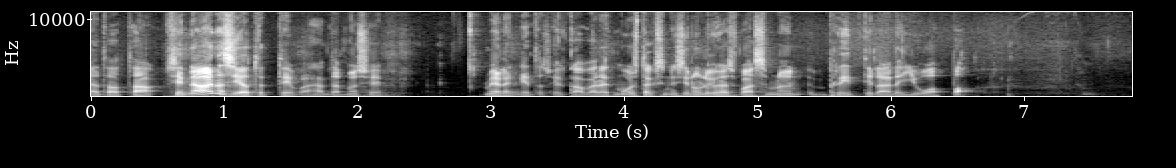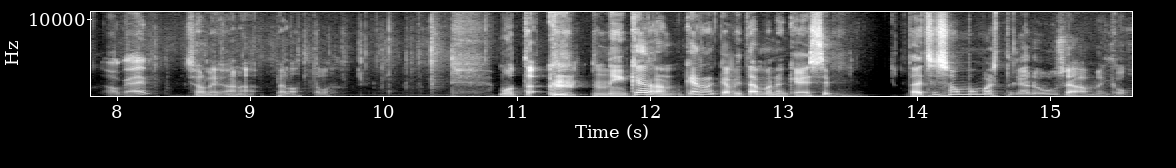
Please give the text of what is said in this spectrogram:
Ja tota, sinne aina sijoitettiin vähän tämmöisiä mielenkiintoisia kavereita. Muistaakseni siinä oli yhdessä vaiheessa semmoinen brittiläinen juoppo. Okei. Okay. Se oli aina pelottava. Mutta niin kerran, kerran kävi tämmöinen keissi. Tai itse asiassa on mun mielestä käynyt useammin kuin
